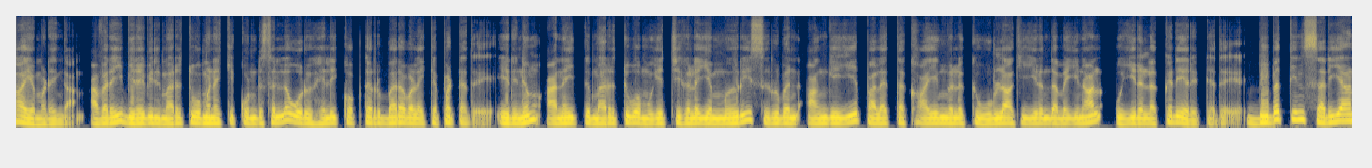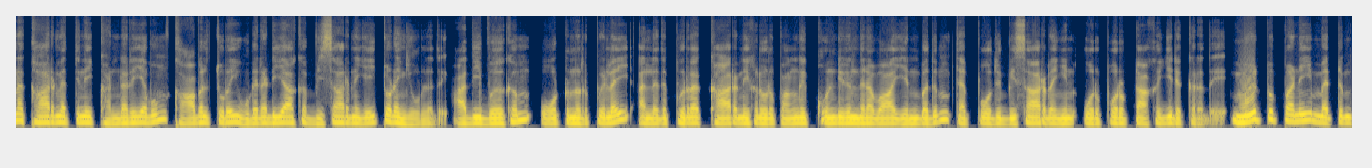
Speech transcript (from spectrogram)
காயமடைந்தான். அவரை விரைவில் மருத்துவமனைக்கு கொண்டு செல்ல ஒரு ஹெலிகாப்டர் வரவழைக்கப்பட்டது. எனினும் அனைத்து மருத்துவ முயற்சிகளையும் மீறி சிறுவன் அங்கேயே பலத்த காயங்களுக்கு உள்ளாகியிருந்தமையினால் உயிரிழக்க நேரிட்டது. விபத்தின் சரியான காரணத்தினை கண்டறியவும் காவல்துறை உடனடியாக விசாரணையை தொடங்கியுள்ளது. அதிவேகம் ஓட்டுநர் பிழை அல்லது பிற காரணிகள் ஒரு பங்கை கொண்டிருந்தனவா என்பதும் தற்போது விசாரணையின் ஒரு பொருட்டாக இருக்கிறது. மீட்பு பணி மற்றும்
